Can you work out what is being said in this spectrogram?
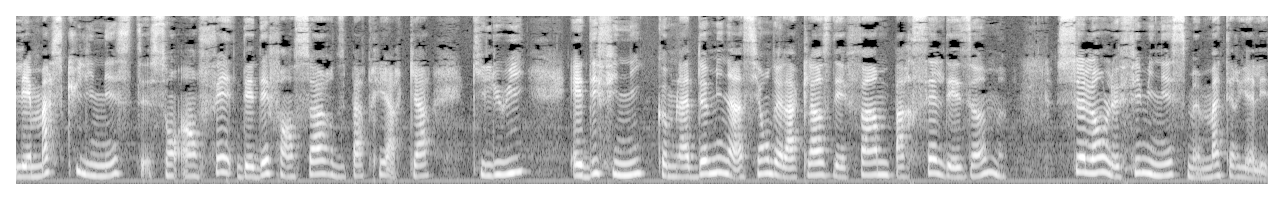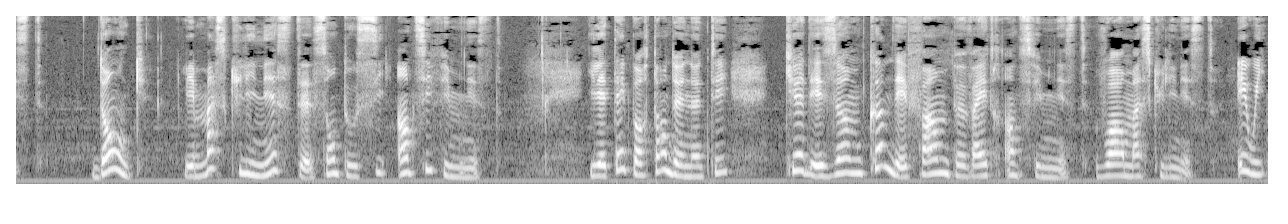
Les masculinistes sont en fait des défenseurs du patriarcat qui, lui, est défini comme la domination de la classe des femmes par celle des hommes, selon le féminisme matérialiste. Donc, les masculinistes sont aussi antiféministes. Il est important de noter que des hommes comme des femmes peuvent être antiféministes, voire masculinistes. Et oui,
